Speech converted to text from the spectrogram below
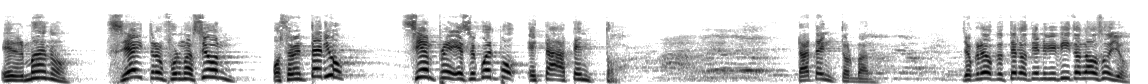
hermano. Si hay transformación o cementerio, siempre ese cuerpo está atento. Está atento, hermano. Yo creo que usted lo tiene vivito al lado suyo.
